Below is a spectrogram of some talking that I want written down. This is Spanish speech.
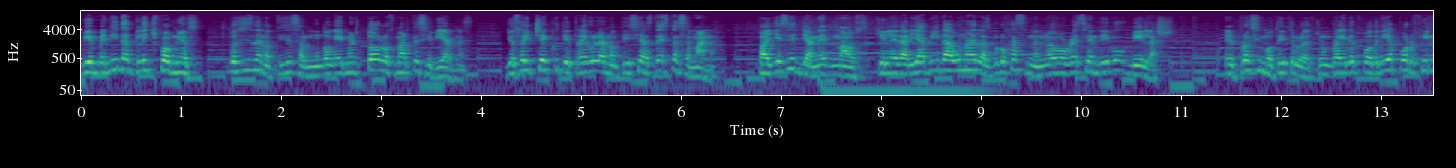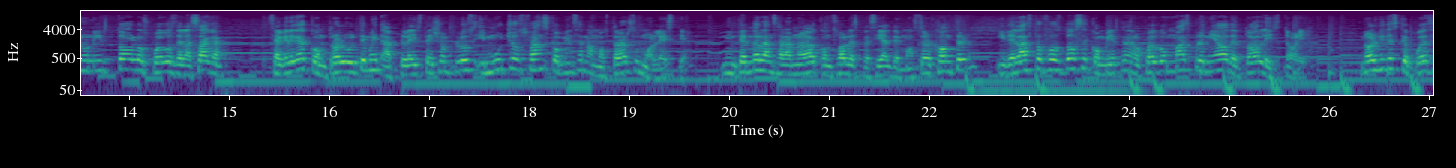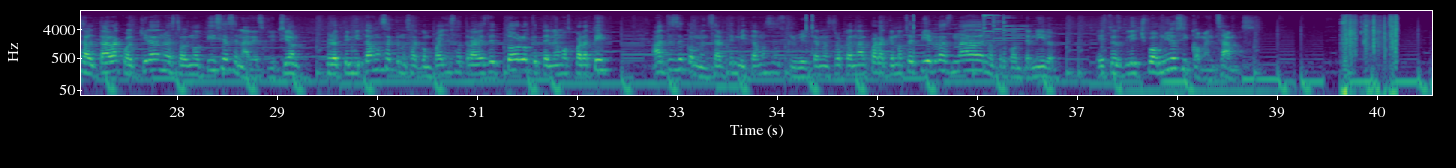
Bienvenido a Glitch Pop News, dosis de noticias al mundo gamer todos los martes y viernes. Yo soy Checo y te traigo las noticias de esta semana. Fallece Janet Mouse, quien le daría vida a una de las brujas en el nuevo Resident Evil Village. El próximo título de Tomb Raider podría por fin unir todos los juegos de la saga. Se agrega Control Ultimate a PlayStation Plus y muchos fans comienzan a mostrar su molestia. Nintendo lanzará nueva consola especial de Monster Hunter y The Last of Us 2 se convierte en el juego más premiado de toda la historia. No olvides que puedes saltar a cualquiera de nuestras noticias en la descripción, pero te invitamos a que nos acompañes a través de todo lo que tenemos para ti. Antes de comenzar te invitamos a suscribirte a nuestro canal para que no te pierdas nada de nuestro contenido. Esto es Glitch Pop News y comenzamos.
